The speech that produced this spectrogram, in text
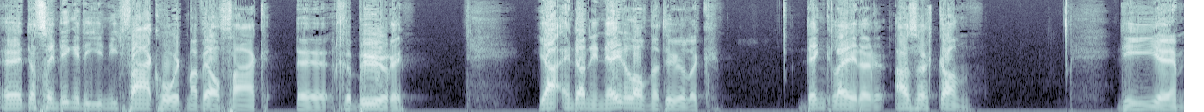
Uh, dat zijn dingen die je niet vaak hoort, maar wel vaak uh, gebeuren. Ja, en dan in Nederland natuurlijk. Denkleider Azarkan. Die uh,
